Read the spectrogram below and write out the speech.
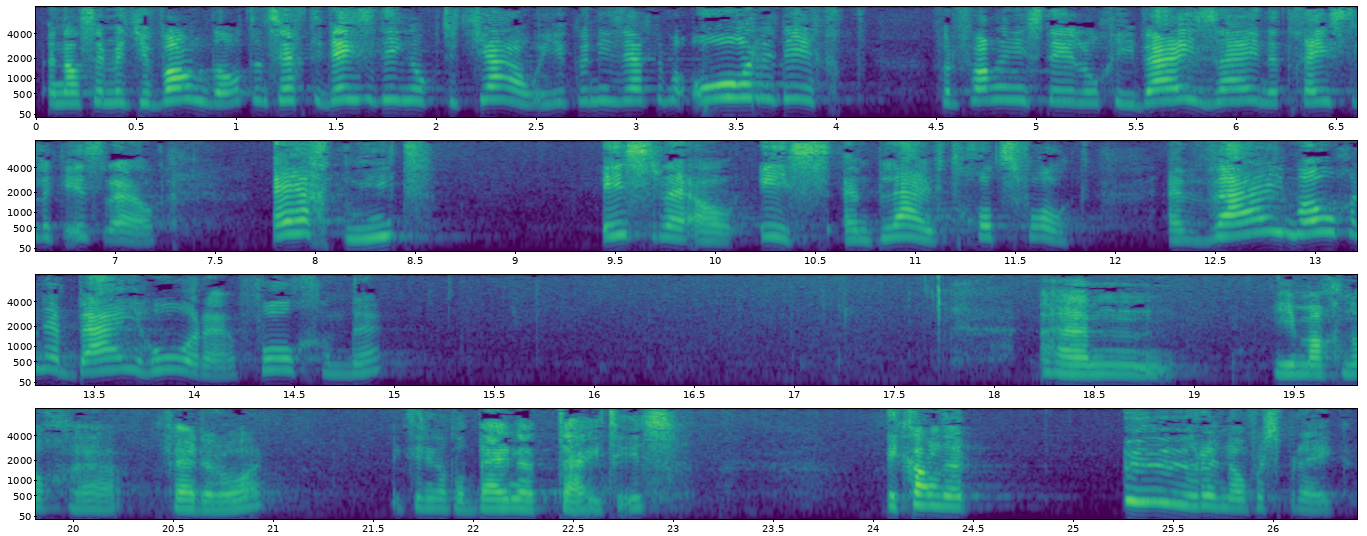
En als hij met je wandelt, dan zegt hij deze dingen ook tot jou. En je kunt niet zeggen, mijn oren dicht. Vervangingstheologie. Wij zijn het geestelijke Israël. Echt niet. Israël is en blijft Gods volk. En wij mogen erbij horen. Volgende. Um, je mag nog uh, verder hoor. Ik denk dat het bijna tijd is. Ik kan er uren over spreken.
